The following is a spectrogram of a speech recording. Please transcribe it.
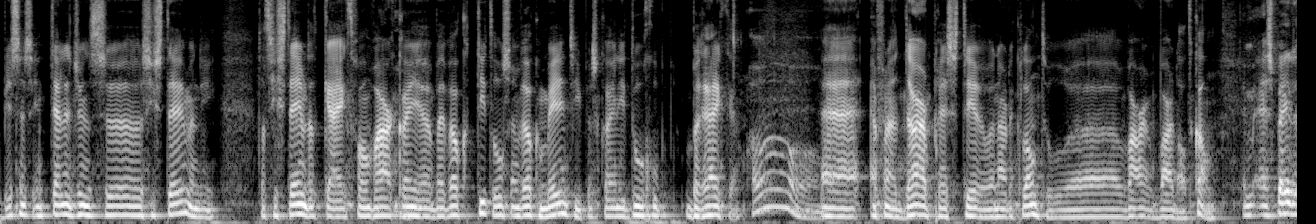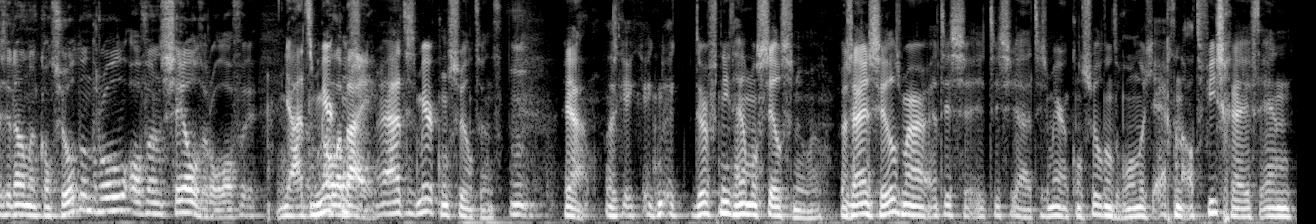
business intelligence uh, systeem. En die, dat systeem dat kijkt van waar kan je, bij welke titels en welke mediumtypes kan je die doelgroep bereiken. Oh. Uh, en vanuit daar presenteren we naar de klant toe waar, waar dat kan. En, en, spelen ze dan een consultantrol of een salesrol? Of ja, het is meer allebei. Ja, het is meer consultant. Mm. Ja, dus ik, ik, ik, durf het niet helemaal sales te noemen. We zijn sales, maar het is, het is, ja, het is meer een consultantrol... dat je echt een advies geeft en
